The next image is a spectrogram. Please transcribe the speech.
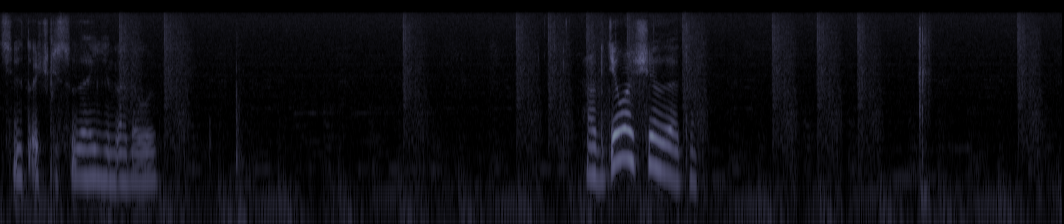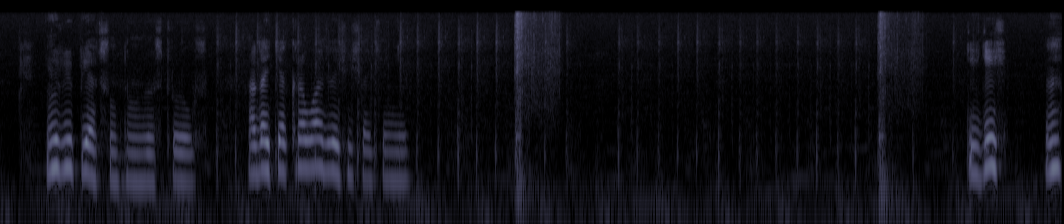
Цветочки сюда и не надо. вот. А где вообще это? Ну пипец он там застроился. Надо тебе кровать защищать, а нет. Ты здесь? А?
